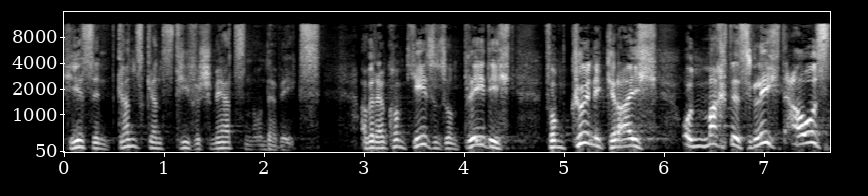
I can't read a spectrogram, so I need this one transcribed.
Hier sind ganz, ganz tiefe Schmerzen unterwegs. Aber dann kommt Jesus und predigt vom Königreich und macht das Licht aus,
